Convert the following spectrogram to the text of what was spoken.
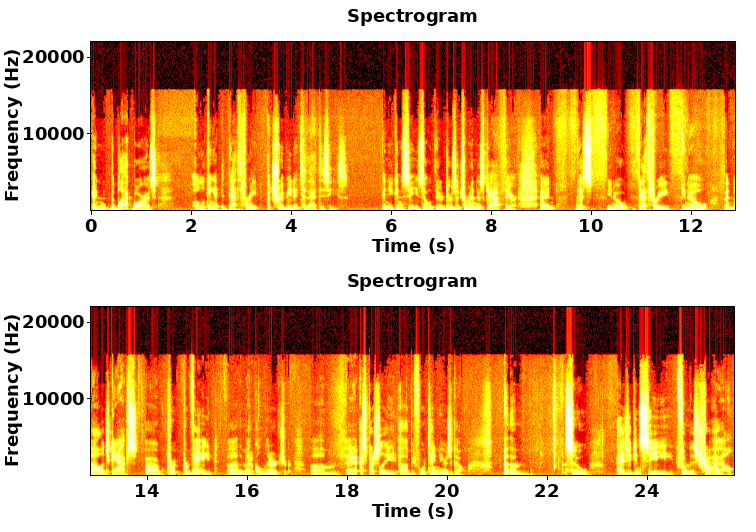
And the black bars are looking at the death rate attributed to that disease. And you can see, so there, there's a tremendous gap there. And this, you know, death rate, you know, and knowledge gaps uh, per pervade uh, the medical literature, um, especially uh, before 10 years ago. so, as you can see from this trial,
